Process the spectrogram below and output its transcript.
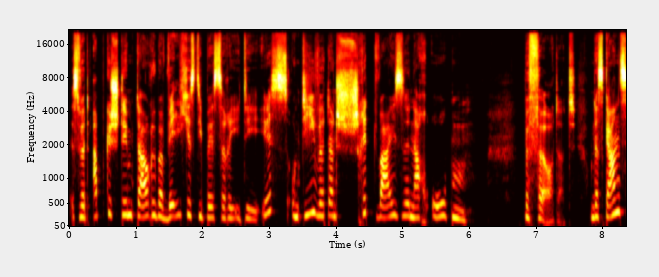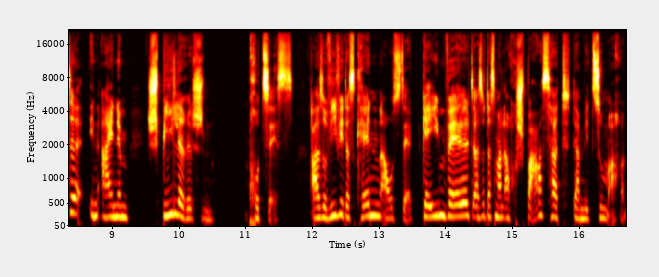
es wird abgestimmt darüber, welches die bessere Idee ist und die wird dann schrittweise nach oben befördert. Und das Ganze in einem spielerischen Prozess. Also wie wir das kennen aus der Game-Welt, also dass man auch Spaß hat, damit zu machen.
